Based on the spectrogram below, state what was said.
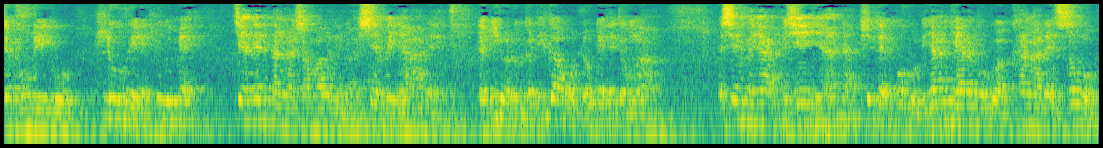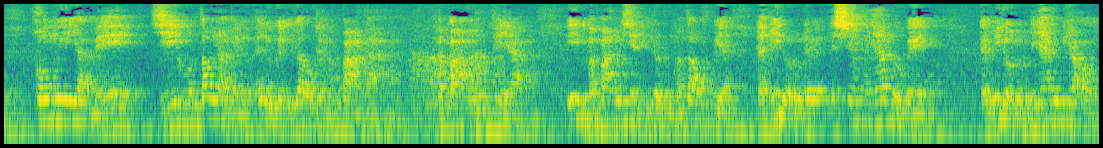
တပူတွေကိုလှူတယ်လှူပေမဲ့ ကျန်တဲ့တန်ခါရှောင်းပါလို့နေတော့အရှင်ဘုရားတဲ့တပည့်တော်တို့ကတိကဝတ်လုပ်တဲ့အတုံးကအရှင်ဘုရားအရင်ယန္တာဖြစ်တဲ့ပုဂ္ဂိုလ်တရားတရားတဲ့ပုဂ္ဂိုလ်ကခံလာတဲ့ဆုံးကိုဖုံးပေးရမယ်ရေကိုတောက်ရမယ်လို့အဲ့လိုဂတိကဥထဲမှာပါတာမပါဘူးဖေရအေးမပါလို့ရှိရင်ဒီလိုလိုမတောက်ဘူးဖေရတပည့်တော်တို့လည်းအရှင်ဘုရားလိုပဲတပည့်တော်တို့တရားလို့ရအောင်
